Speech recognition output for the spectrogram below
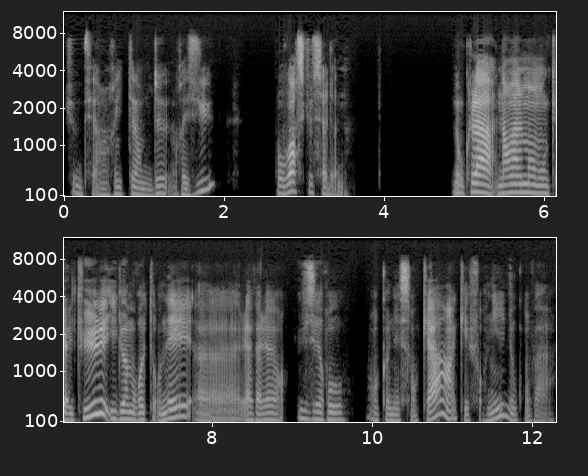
je vais me faire un return de résu pour voir ce que ça donne. Donc là, normalement, mon calcul, il doit me retourner euh, la valeur U0 en connaissant K, hein, qui est fournie. Donc on va,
